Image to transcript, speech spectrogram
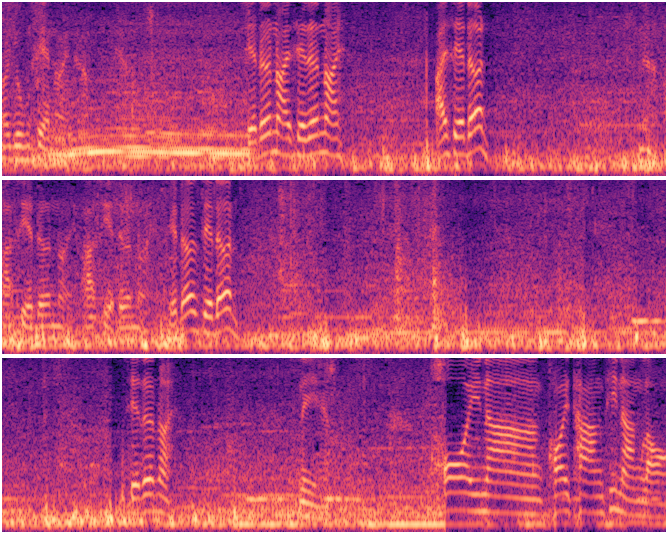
ประยุงเสียหน่อยนะครับ เสียเดินหน่อย เสียเดินหน่อย ไปเสียเดินนี่ยพาเสียเดินหน่อย พาเสียเดินหน่อย เสียเดิน เสียเดิน เสียเดินหน่อย นี่ครับคอยนางคอยทางที่นางลอง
